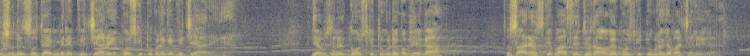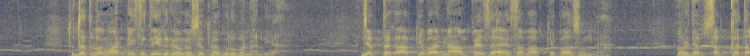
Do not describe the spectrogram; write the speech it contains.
उसने सोचा मेरे पीछे आ रही गोश्त के टुकड़े के पीछे आ रहे हैं। जब उसने गोश्त के टुकड़े को फेंका तो सारे उसके पास से जुदा हो गए गोश्त के टुकड़े के बाद चले गए। तो दत्त भगवान कहीं से देख रहे होंगे उसे अपना गुरु बना लिया। जब तक आपके पास नाम पैसा है सब आपके पास होंगे। और जब सब खत्म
